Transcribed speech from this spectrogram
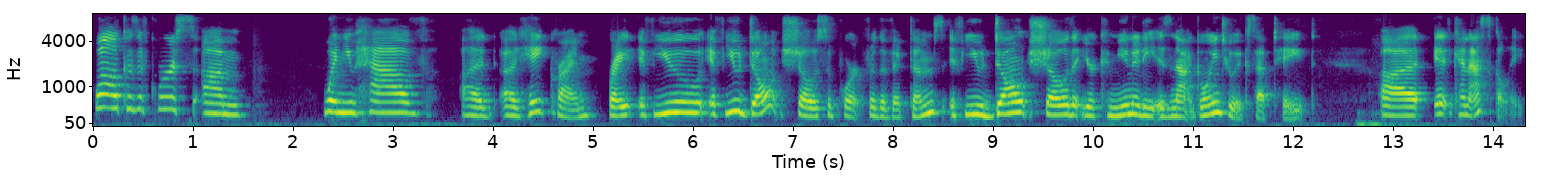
Well, because of course, um, when you have a, a hate crime, right? If you if you don't show support for the victims, if you don't show that your community is not going to accept hate, uh, it can escalate.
